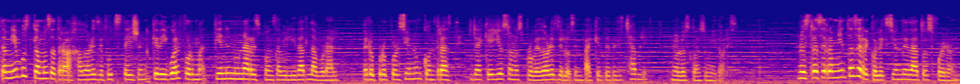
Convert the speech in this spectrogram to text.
También buscamos a trabajadores de Food Station que de igual forma tienen una responsabilidad laboral, pero proporciona un contraste, ya que ellos son los proveedores de los empaques de desechable, no los consumidores. Nuestras herramientas de recolección de datos fueron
